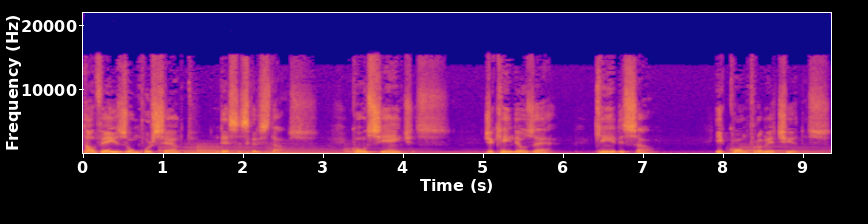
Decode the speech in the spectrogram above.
talvez 1% desses cristãos conscientes de quem Deus é, quem eles são e comprometidos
